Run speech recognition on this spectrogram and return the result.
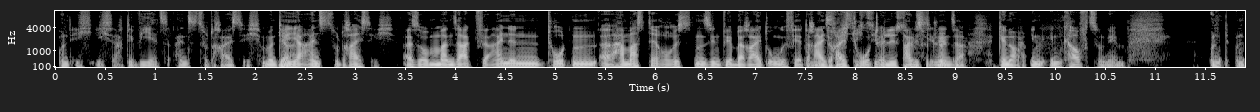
Und ich, ich sagte, wie jetzt 1 zu 30? Und der ja. ja 1 zu 30. Also man sagt, für einen toten äh, Hamas-Terroristen sind wir bereit, ungefähr 30, 30 tote Palästinenser genau, in, in Kauf zu nehmen. Und, und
